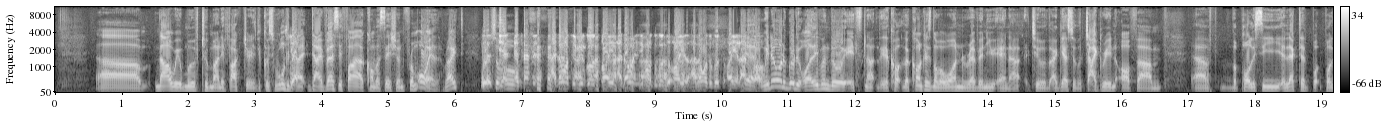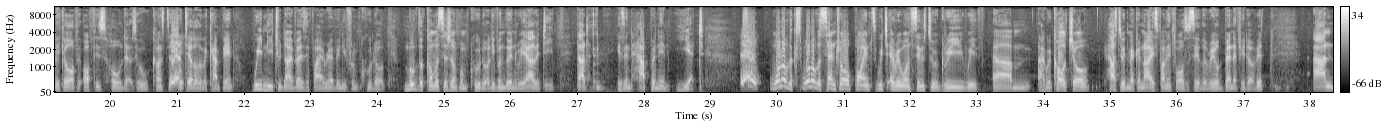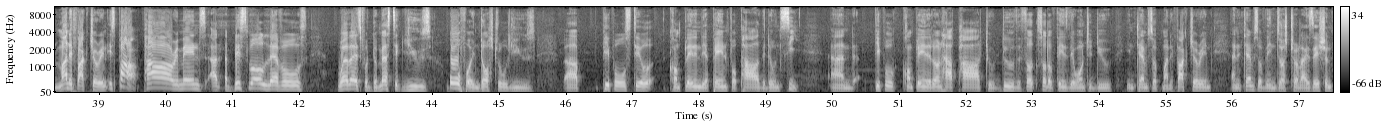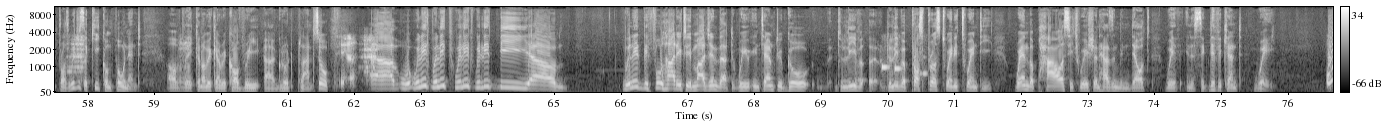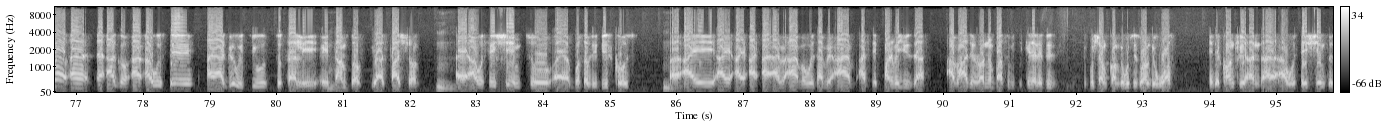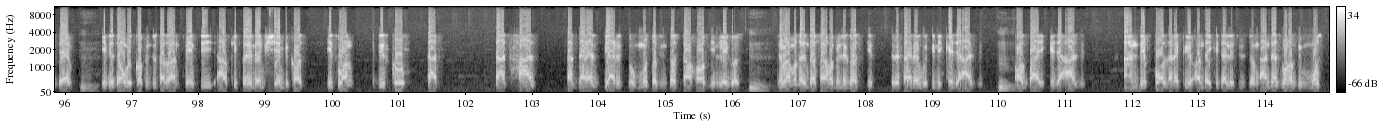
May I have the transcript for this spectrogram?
uh, now we move to manufacturers because we want to Yeah. di- diversify our conversation from oil, right? Yes, So- yes, exactly. I don't want to even go to oil. I don't even want to go to oil. I don't want to go to oil at Yeah, all. we don't want to go to oil, even though it's not the, the country's number one revenue earner. To I guess to the chagrin of um, uh, the policy elected political office holders who constantly Yeah. tell us in the campaign we need to diversify revenue from crude oil, move the conversation from crude oil, even though in reality that isn't happening yet. Yeah. So one of the one of the central points, which everyone seems to agree with, um, agriculture has to be mechanized farming for us to see the real benefit of it, and manufacturing is power. Power remains at abysmal levels, whether it's for domestic use or for industrial use. Uh, people still complaining they're paying for power they don't see, and people complain they don't have power to do the th- sort of things they want to do in terms of manufacturing and in terms of the industrialization process, which is a key component of the economic and recovery uh, growth plan. So, uh, will it will it will it will it be um, will it be foolhardy to imagine that we intend to go to live uh, to live a prosperous 2020 when the power situation hasn't been dealt with in a significant way? Well, uh, uh, Ago, I, I will say I agree with you totally in terms of your assertion. Uh, I would say shame to uh, most of the discos. Uh, I, I, I, I, I, I have always have, a, I have as a private user, I've had a running battle with the Ikeja Electricity Distribution Company, which is one of the worst in the country, and I, I would say shame to them. Mm. If they don't wake up in 2020, I'll keep telling them shame because it's one disco that that has that direct bearing to most of the industrial hub in Lagos. Mm. Remember, most of the industrial hub in Lagos is resided within Ikeja Axis, Ogba Ikeja Axis, and they fall directly under Ikeja Electric Zone, and that's one of the most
